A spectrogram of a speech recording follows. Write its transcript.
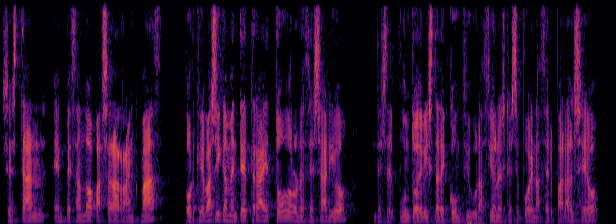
se están empezando a pasar a Rank Math porque básicamente trae todo lo necesario desde el punto de vista de configuraciones que se pueden hacer para el SEO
